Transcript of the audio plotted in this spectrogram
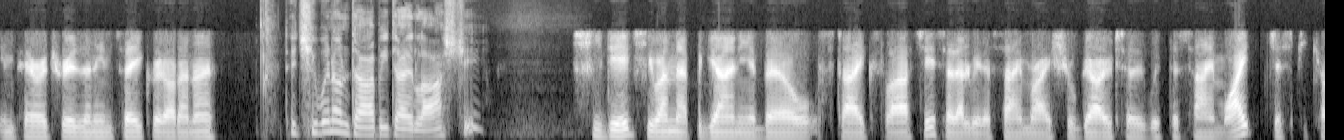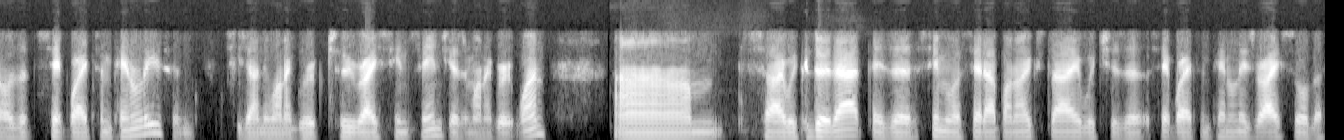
Imperatriz and In Secret, I don't know. Did she win on Derby Day last year? She did. She won that Begonia Bell Stakes last year, so that'll be the same race she'll go to with the same weight, just because it's set weights and penalties, and She's only won a Group Two race since then. She hasn't won a Group One. Um, so we could do that. There's a similar setup on Oaks Day, which is a set weights and penalties race, or the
